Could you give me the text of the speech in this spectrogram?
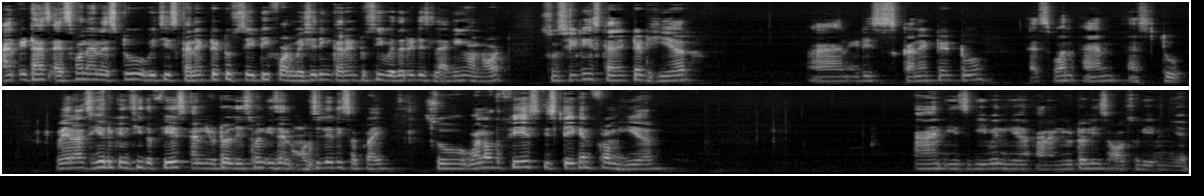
and it has S1 and S2 which is connected to CT for measuring current to see whether it is lagging or not. So CT is connected here and it is connected to S1 and S2 whereas here you can see the phase and neutral this one is an auxiliary supply so one of the phase is taken from here and is given here and a neutral is also given here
